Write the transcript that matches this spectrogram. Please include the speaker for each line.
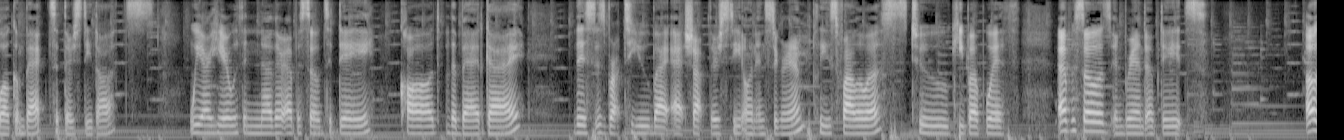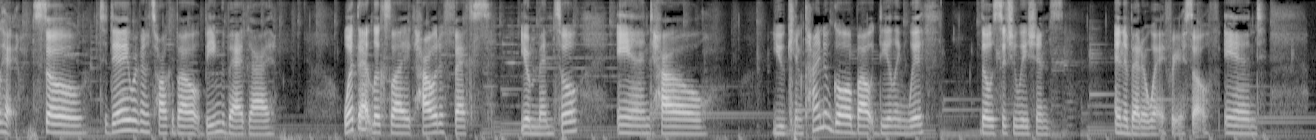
Speaker 1: Welcome back to Thirsty Thoughts. We are here with another episode today called The Bad Guy. This is brought to you by at Shop Thirsty on Instagram. Please follow us to keep up with episodes and brand updates. Okay, so today we're going to talk about being the bad guy, what that looks like, how it affects your mental and how you can kind of go about dealing with those situations in a better way for yourself. And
